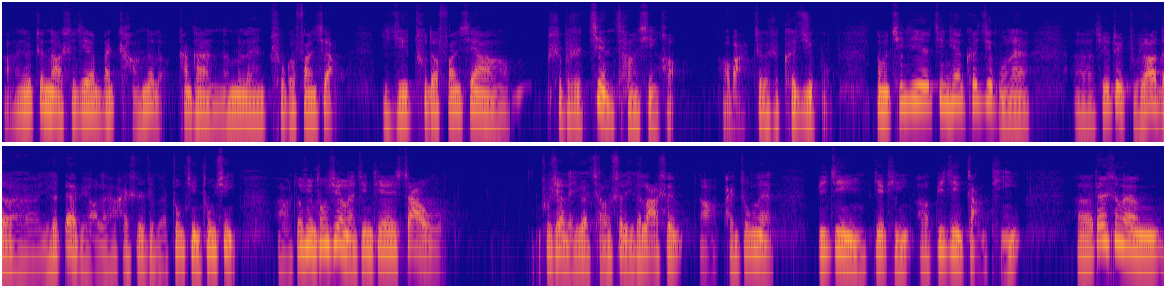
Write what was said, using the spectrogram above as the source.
啊，那个震荡时间蛮长的了，看看能不能出个方向，以及出的方向是不是建仓信号，好吧？这个是科技股。那么今天今天科技股呢，呃，其实最主要的一个代表呢，还是这个中信通信啊。中信通讯呢，今天下午出现了一个强势的一个拉升啊，盘中呢。逼近跌停啊，逼近涨停，呃，但是呢，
